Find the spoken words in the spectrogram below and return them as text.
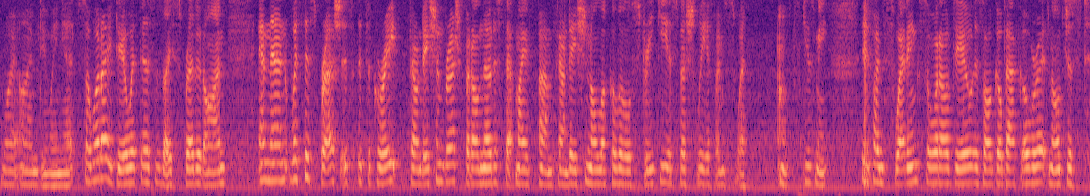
why I'm doing it. So what I do with this is I spread it on. And then with this brush, it's, it's a great foundation brush, but I'll notice that my um, foundation will look a little streaky, especially if I'm sweat, excuse me, if I'm sweating. So what I'll do is I'll go back over it and I'll just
